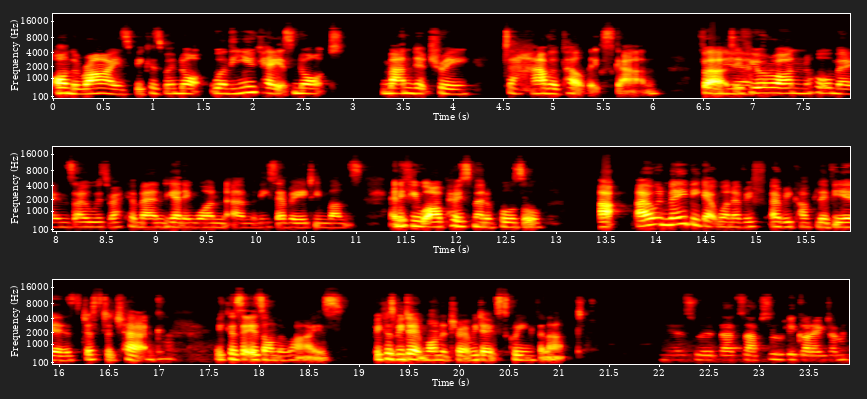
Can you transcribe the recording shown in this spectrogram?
on the rise because we're not, well, in the UK, it's not mandatory to have a pelvic scan. But yeah. if you're on hormones, I always recommend getting one um, at least every 18 months. And if you are postmenopausal, I, I would maybe get one every every couple of years just to check mm-hmm. Because it is on the rise because we don't monitor it we don't screen for that yes that's absolutely correct i mean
